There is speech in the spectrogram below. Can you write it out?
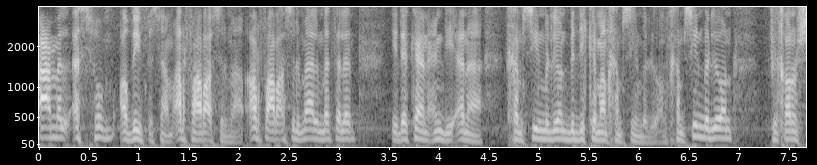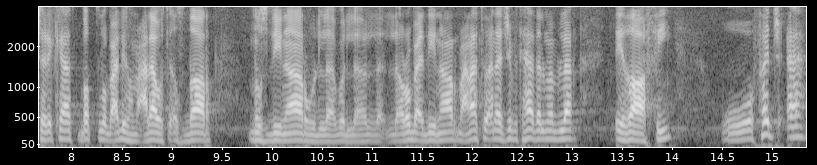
أعمل أسهم أضيف اسهم أرفع رأس المال أرفع رأس المال مثلا إذا كان عندي أنا 50 مليون بدي كمان 50 مليون. 50 مليون في قانون الشركات بطلب عليهم علاوة إصدار نص دينار ولا ولا ربع دينار معناته أنا جبت هذا المبلغ إضافي وفجأة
